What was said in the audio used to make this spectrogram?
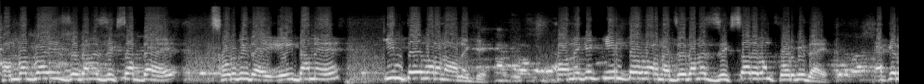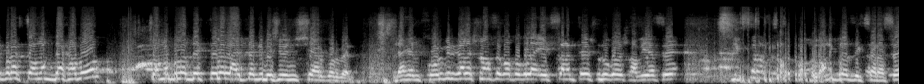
সম্রাট ভাই যে দামে জিক্সার দেয় ফোরবি দেয়, এই দামে কিনতেও পারে না অনেকে। অনেকে কিনতেও পারে না, যে দামে জিক্সার এবং ফোরবি দেয়। একের পর এক চমক দেখাবো। চমকগুলো দেখতে হলে লাইভটাকে বেশি বেশি শেয়ার করবেন। দেখেন ফোরবির কালেকশন আছে কতগুলো? এক্সকানেক্ট থেকে শুরু করে সবই আছে। অনেকগুলো জিক্সার আছে।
